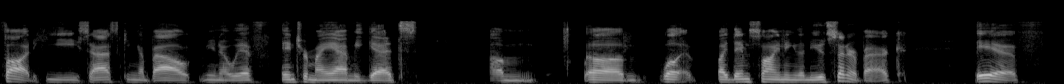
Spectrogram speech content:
thought he's asking about, you know, if Inter Miami gets, um, um, well, by them signing the new center back, if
